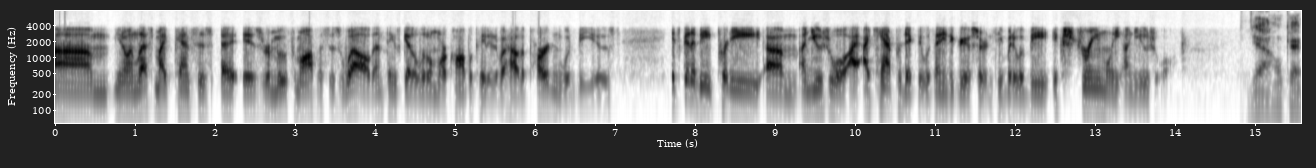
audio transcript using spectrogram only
um, you know, unless Mike Pence is uh, is removed from office as well, then things get a little more complicated about how the pardon would be used. It's going to be pretty um, unusual. I, I can't predict it with any degree of certainty, but it would be extremely unusual. Yeah, okay.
